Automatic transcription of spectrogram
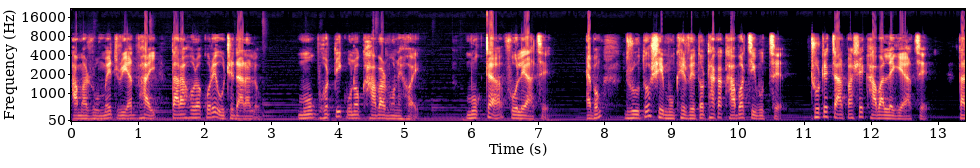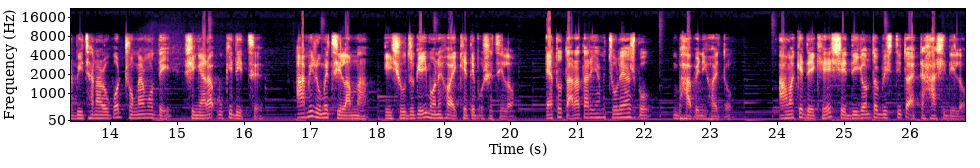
আমার রুমমেট রিয়াদ ভাই তাড়াহুড়ো করে উঠে দাঁড়াল। মুখ ভর্তি কোনো খাবার মনে হয়। মুখটা ফুলে আছে এবং দ্রুত সে মুখের ভেতর থাকা খাবার চিবুচ্ছে। ঠোঁটের চারপাশে খাবার লেগে আছে। তার বিছানার উপর ঠোঙার মধ্যে সিঙ্গারা উকি দিচ্ছে। আমি রুমে ছিলাম না। এই সুযোগেই মনে হয় খেতে বসেছিল। এত তাড়াতাড়ি আমি চলে আসব? ভাবেনি হয়তো। আমাকে দেখে সে দিগন্ত বিস্তৃত একটা হাসি দিল।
